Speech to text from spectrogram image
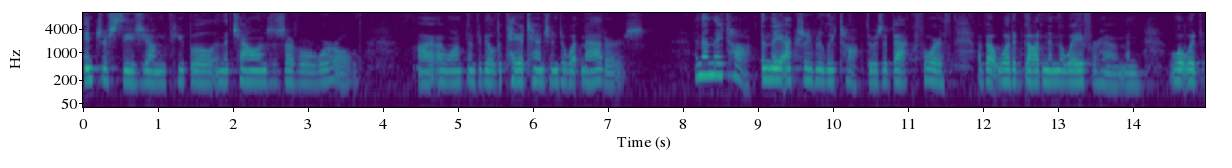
interest these young people in the challenges of our world. I, I want them to be able to pay attention to what matters. And then they talked. Then they actually really talked. There was a back forth about what had gotten in the way for him and what would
